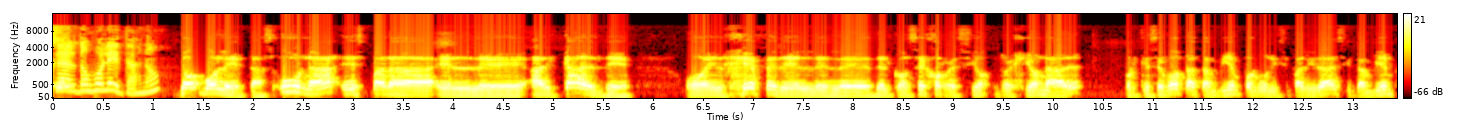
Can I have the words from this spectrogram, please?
Claro, dos boletas, ¿no? Dos boletas. Una es para el eh, alcalde o el jefe del, del, eh, del Consejo Regional, porque se vota también por municipalidades y también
